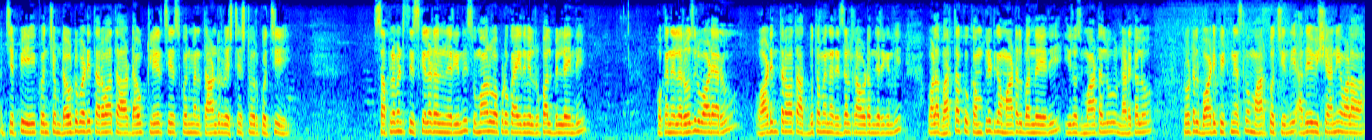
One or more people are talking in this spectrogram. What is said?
అని చెప్పి కొంచెం డౌట్ పడి తర్వాత డౌట్ క్లియర్ చేసుకొని మన తాండూరు వెస్టేజ్ స్టోర్కి వచ్చి సప్లిమెంట్స్ తీసుకెళ్ళడం జరిగింది. సుమారు అప్పుడు ఒక ఐదు వేల రూపాయలు బిల్ అయింది. ఒక నెల రోజులు వాడారు. వాడిన తర్వాత అద్భుతమైన రిజల్ట్ రావడం జరిగింది. వాళ్ళ భర్తకు కంప్లీట్గా మాటలు బంద్ అయ్యేది. ఈరోజు మాటలు నడకలు టోటల్ బాడీ ఫిట్నెస్లో మార్పు వచ్చింది. అదే విషయాన్ని వాళ్ళ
